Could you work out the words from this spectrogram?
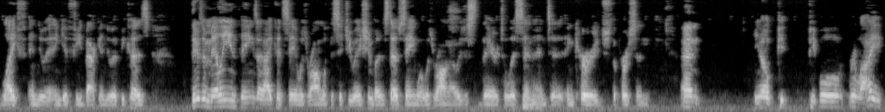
life into it and give feedback into it because there's a million things that I could say was wrong with the situation, but instead of saying what was wrong, I was just there to listen Mhm. and to encourage the person. And, you know, pe- people rely,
